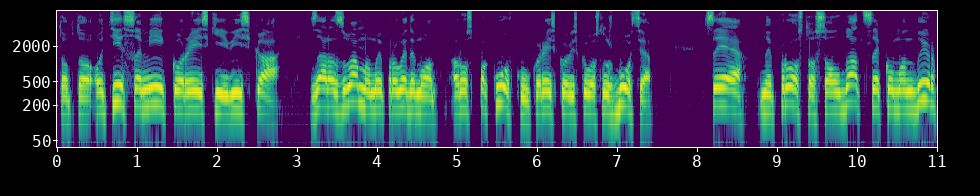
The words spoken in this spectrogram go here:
Тобто оті самі корейські війська. Зараз з вами ми проведемо розпаковку корейського військовослужбовця. Це не просто солдат, це командир.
